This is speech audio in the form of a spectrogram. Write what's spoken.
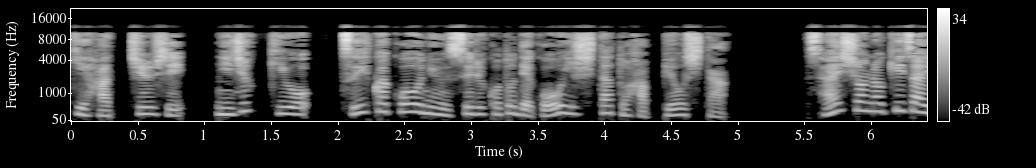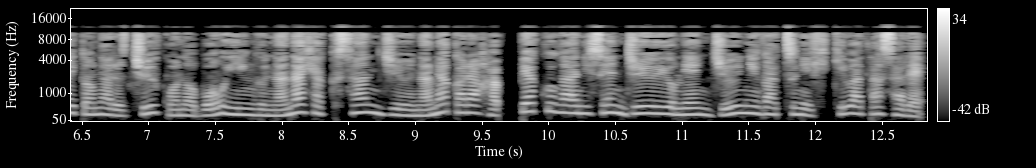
機発注し、20機を追加購入することで合意したと発表した。最初の機材となる中古のボーイング737から800が2014年12月に引き渡され、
